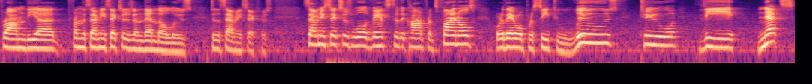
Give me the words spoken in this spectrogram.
from the uh, from the 76ers, and then they'll lose to the 76ers. 76ers will advance to the conference finals, where they will proceed to lose to the Nets.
